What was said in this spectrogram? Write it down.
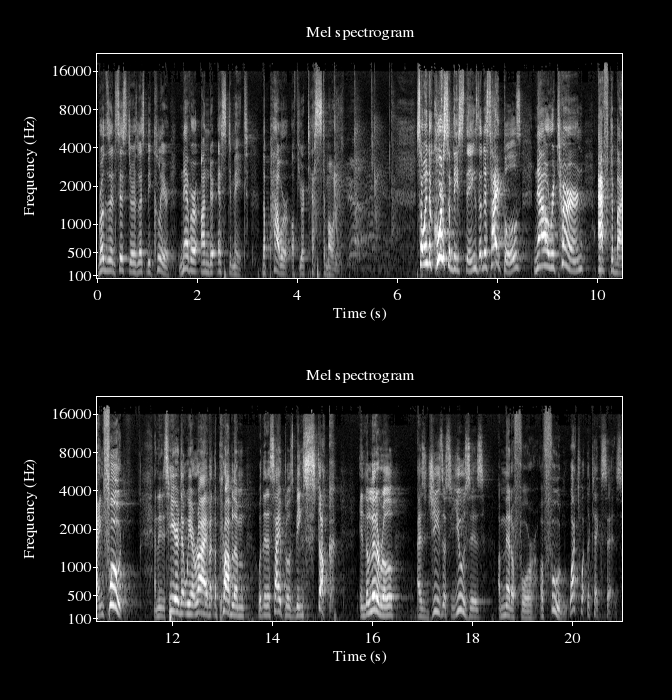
Brothers and sisters, let's be clear never underestimate the power of your testimony. So, in the course of these things, the disciples now return after buying food. And it is here that we arrive at the problem with the disciples being stuck in the literal as Jesus uses a metaphor of food. Watch what the text says.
